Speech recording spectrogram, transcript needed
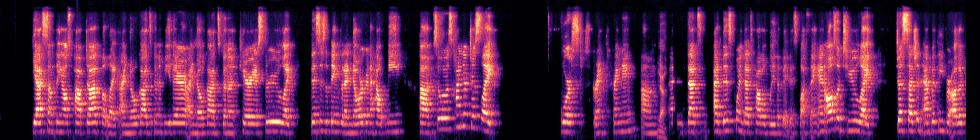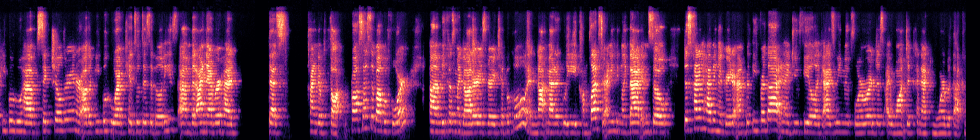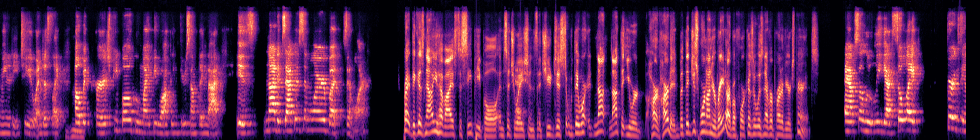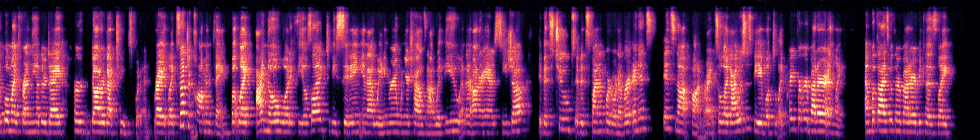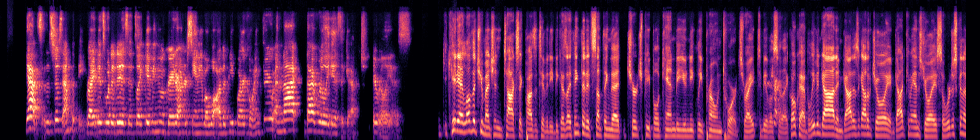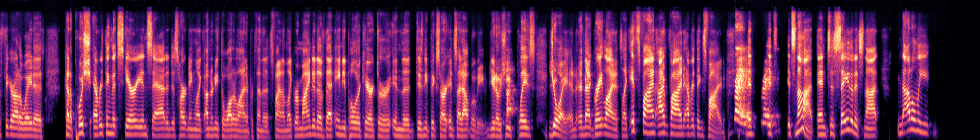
yes, something else popped up, but like, I know God's going to be there. I know God's going to carry us through. Like, this is the things that I know are going to help me. Um, so it was kind of just like forced strength training. Um, yeah. And that's at this point, that's probably the biggest blessing. And also, too, like just such an empathy for other people who have sick children or other people who have kids with disabilities um, that I never had this kind of thought process about before. Um, because my daughter is very typical and not medically complex or anything like that. And so just kind of having a greater empathy for that. And I do feel like as we move forward, just I want to connect more with that community too, and just like mm-hmm. help encourage people who might be walking through something that is not exactly similar, but similar. Right, because now you have eyes to see people in situations that you just they weren't not not that you were hard-hearted, but they just weren't on your radar before because it was never part of your experience. Absolutely, yes. So like for example, my friend the other day, her daughter got tubes put in, right? Like such a mm-hmm. common thing. But like I know what it feels like to be sitting in that waiting room when your child's not with you and they're under anesthesia, if it's tubes, if it's spinal cord or whatever. And it's it's not fun, right? So like I was just be able to like pray for her better and like empathize with her better because like Yes, it's just empathy, right? It's what it is. It's like giving you a greater understanding about what other people are going through. And that that really is a gift. It really is. Katie, I love that you mentioned toxic positivity because I think that it's something that church people can be uniquely prone towards, right? To be able to sure. say, like, okay, I believe in God and God is a God of joy and God commands joy. So we're just going to figure out a way to kind of push everything that's scary and sad and disheartening, like underneath the waterline and pretend that it's fine. I'm like reminded of that Amy Poehler character in the Disney Pixar Inside Out movie. You know, she yeah. plays joy and, and that great line. It's like, it's fine. I'm fine. Everything's fine. Right. And right. it's, it's not. And to say that it's not, not only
